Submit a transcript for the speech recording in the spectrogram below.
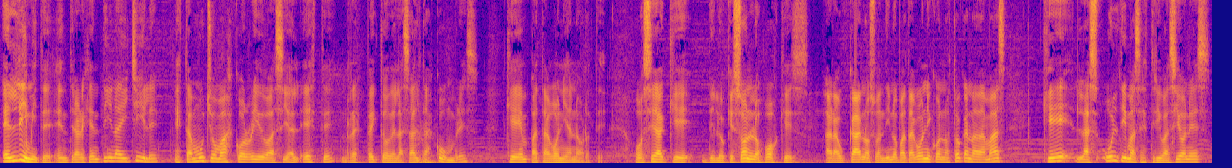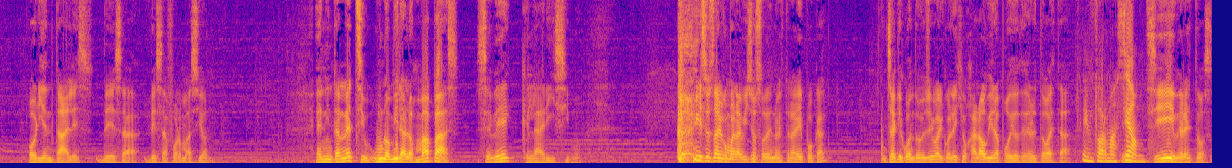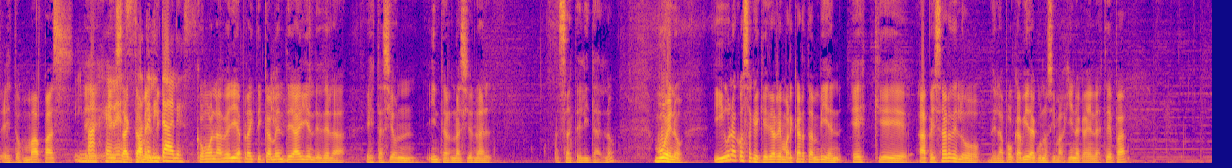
El límite entre Argentina y Chile está mucho más corrido hacia el este respecto de las altas cumbres que en Patagonia Norte. O sea que de lo que son los bosques araucanos o andino-patagónicos nos toca nada más que las últimas estribaciones orientales de esa, de esa formación. En internet, si uno mira los mapas, se ve clarísimo. y eso es algo maravilloso de nuestra época, ya que cuando yo iba al colegio, ojalá hubiera podido tener toda esta Información. eh, sí, ver estos, estos mapas. eh, Imágenes satelitales. Como las vería prácticamente alguien desde la estación internacional satelital, ¿no? Bueno, y una cosa que quería remarcar también es que a pesar de, lo, de la poca vida que uno se imagina que hay en la estepa,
